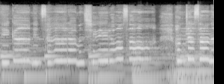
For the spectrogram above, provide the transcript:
네가 아닌 사람은 싫어서 혼자서는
